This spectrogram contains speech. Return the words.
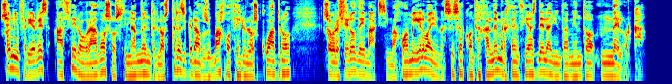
son inferiores a 0 grados, oscilando entre los 3 grados bajo cero y los 4 sobre cero de máxima. Juan Miguel Bayonas es el concejal de emergencias del Ayuntamiento de Lorca.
